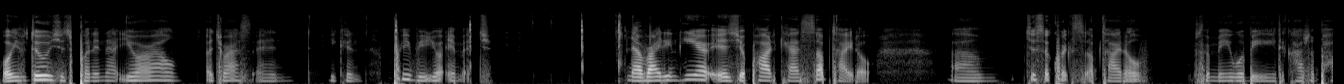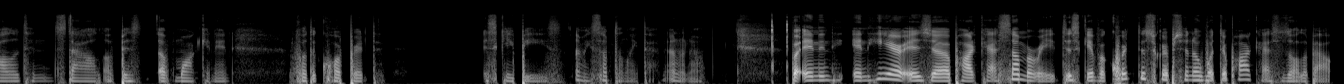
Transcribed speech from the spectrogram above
all you have to do is just put in that URL address and you can preview your image. Now, right in here is your podcast subtitle. Um, just a quick subtitle for me would be the cosmopolitan style of business, of marketing for the corporate escapees. I mean, something like that. I don't know. But in in here is your podcast summary. Just give a quick description of what the podcast is all about.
